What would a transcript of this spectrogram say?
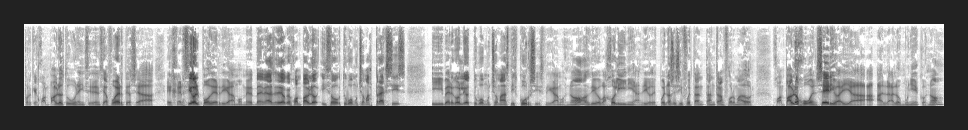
porque Juan Pablo tuvo una incidencia fuerte, o sea, ejerció el poder, digamos. Me, me, da sentido que Juan Pablo hizo, tuvo mucho más praxis y Bergoglio tuvo mucho más discursis, digamos, ¿no? Digo, bajó línea, digo, después no sé si fue tan, tan transformador. Juan Pablo jugó en serio ahí a, a los muñecos, ¿no?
